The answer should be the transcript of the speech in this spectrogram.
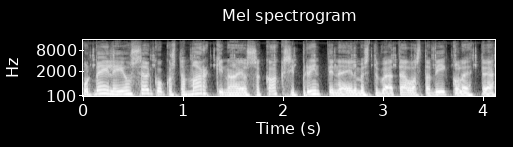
mut meillä ei ole sen kokoista markkinaa, jossa kaksi printtinen ilmestyvää tällaista viikkolehteä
